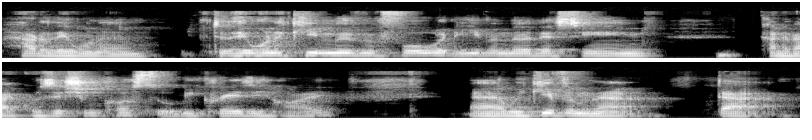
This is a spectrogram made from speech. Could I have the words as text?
how do they want to do they want to keep moving forward, even though they're seeing kind of acquisition costs that will be crazy high? Uh, we give them that that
